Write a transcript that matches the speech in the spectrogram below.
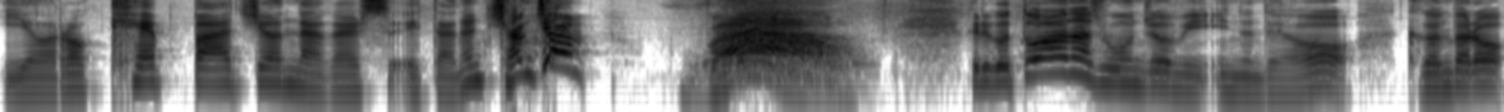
이렇게 빠져나갈 수 있다는 장점 와우. 그리고 또 하나 좋은 점이 있는데요. 그건 바로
